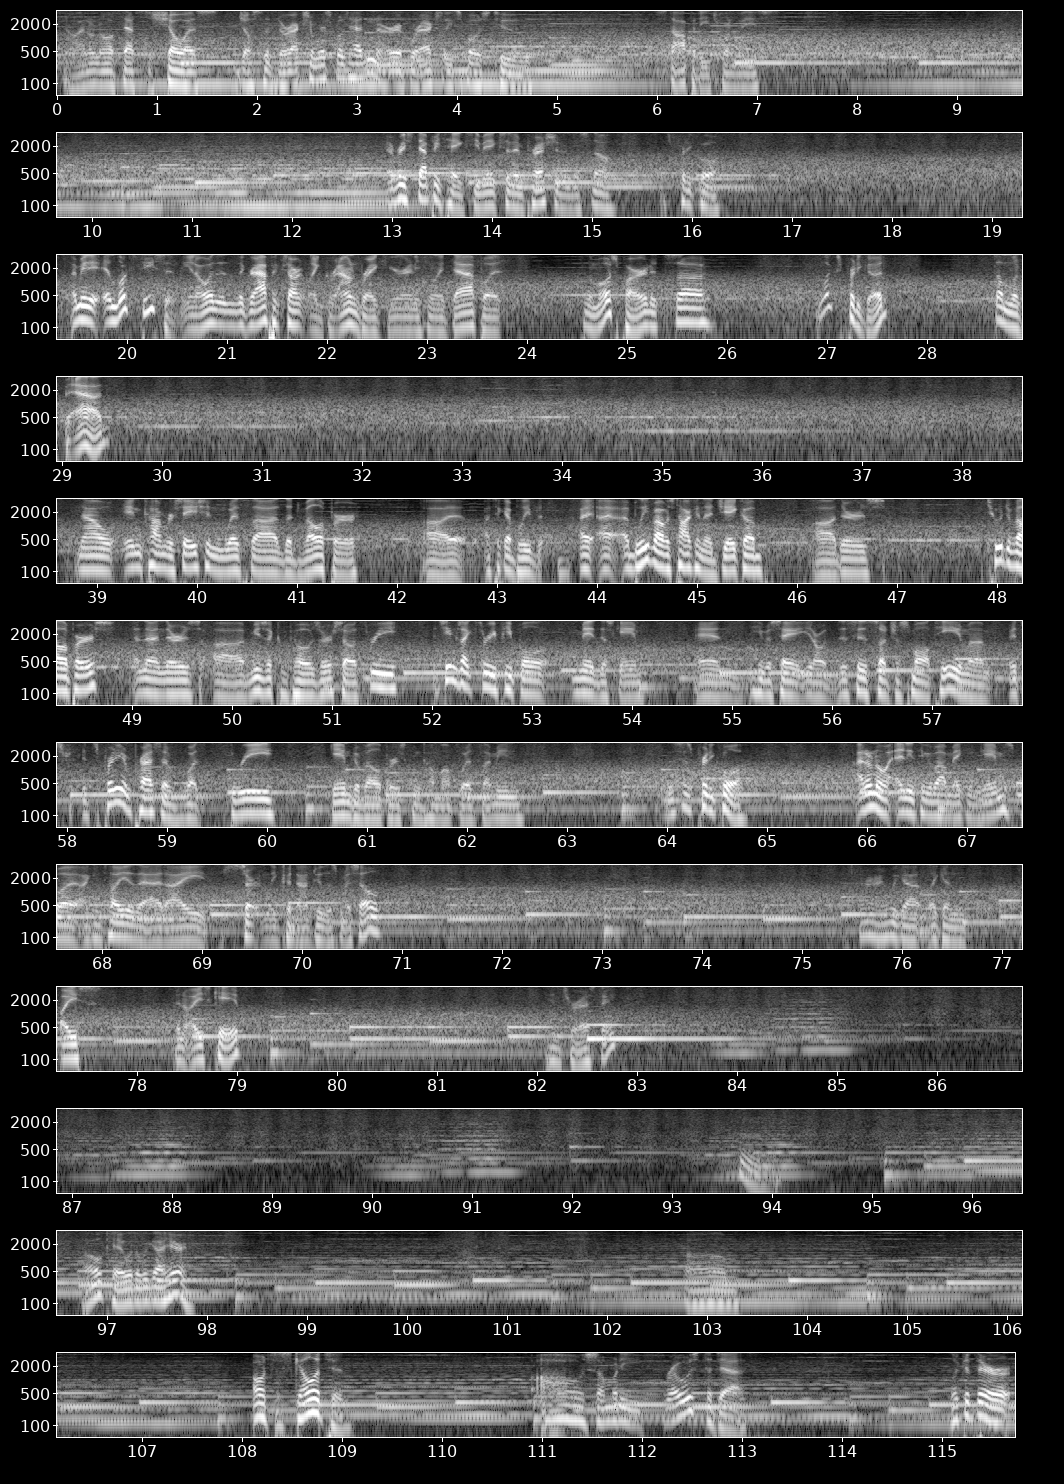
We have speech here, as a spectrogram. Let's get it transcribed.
Now, I don't know if that's to show us just the direction we're supposed to head in, or if we're actually supposed to stop at each one of these. Every step he takes, he makes an impression in the snow. It's pretty cool. I mean, it, it looks decent, you know. The, the, graphics aren't like groundbreaking or anything like that, but for the most part, it's uh, it looks pretty good. Doesn't look bad. Now, in conversation with uh, the developer, uh, I think I believe I, I, I, believe I was talking to Jacob. Uh, there's two developers, and then there's a music composer. So three. It seems like three people made this game, and he was saying, you know, this is such a small team. Um, it's it's pretty impressive what three game developers can come up with. I mean, this is pretty cool. I don't know anything about making games, but I can tell you that I certainly could not do this myself. Alright, we got like an ice an ice cave. Interesting. It's a skeleton. Oh, somebody froze to death. Look at their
